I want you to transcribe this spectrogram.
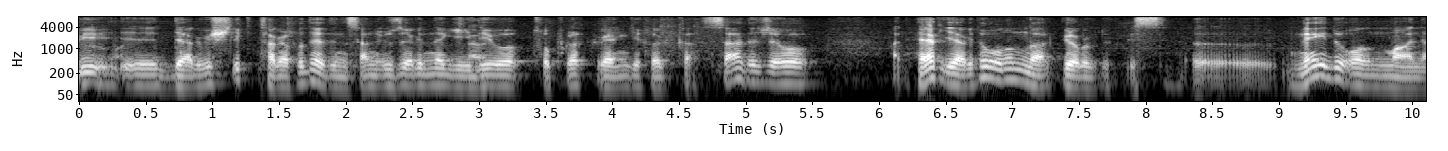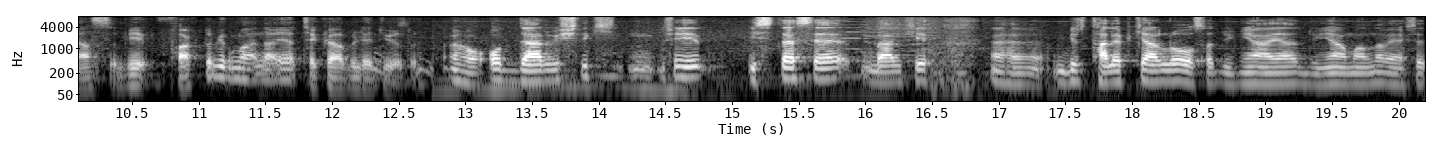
Bir e, dervişlik tarafı dedin sen üzerinde giydiği o toprak rengi hırka. Sadece o hani her yerde onunla görürdük biz. E, neydi onun manası? Bir farklı bir manaya tekabül ediyordu. o dervişlik şeyi istese belki e, bir talepkarlığı olsa dünyaya, dünya malına veya işte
